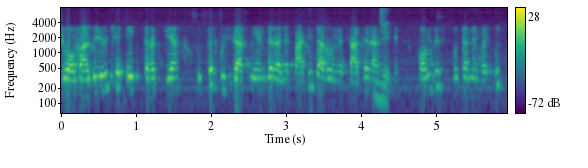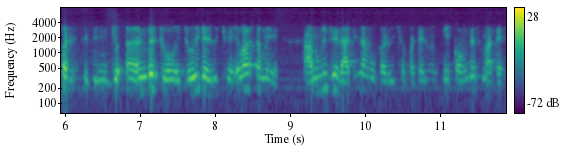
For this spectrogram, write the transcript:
જોવામાં આવી રહ્યું છે. એક તરફ જ્યાં ઉત્તર ગુજરાતની અંદર અને પાટીદારોને સાથે રાખીને કોંગ્રેસ પોતાને મજબૂત પરિસ્થિતિની અંદર જોઈ રહ્યું છે એવા સમયે આમનું જે રાજીનામું પડ્યું છે પટેલનું એ કોંગ્રેસ માટે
